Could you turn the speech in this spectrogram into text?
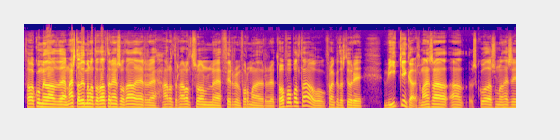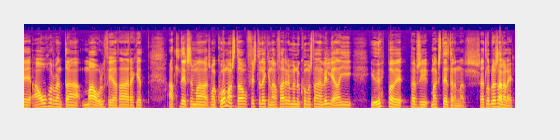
Það var komið að næsta viðmælanda þáttarins og það er Haraldur Haraldsson, fyrrum formaður toppfótbolta og framkvæmtastjóri Víkinga. Sem aðeins að, að skoða svona þessi áhorfenda mál því að það er ekkert allir sem að, sem að komast á fyrstu leikina, færri munu komast aðeins vilja í, í upphafi Pepsi Max deildarinnar. Sæll og blessaðaralegi.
